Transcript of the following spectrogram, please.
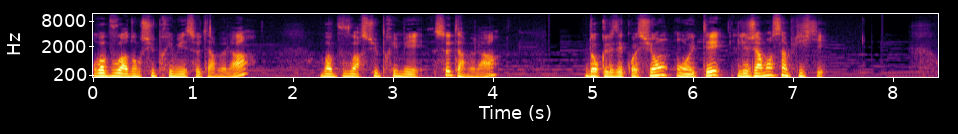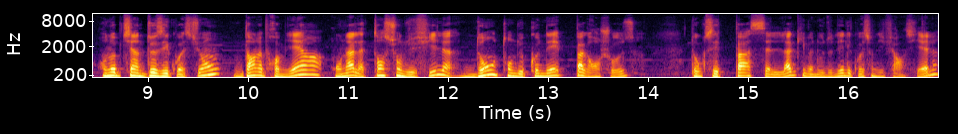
On va pouvoir donc supprimer ce terme-là, on va pouvoir supprimer ce terme-là, donc les équations ont été légèrement simplifiées. On obtient deux équations. Dans la première, on a la tension du fil dont on ne connaît pas grand-chose. Donc c'est pas celle-là qui va nous donner l'équation différentielle,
